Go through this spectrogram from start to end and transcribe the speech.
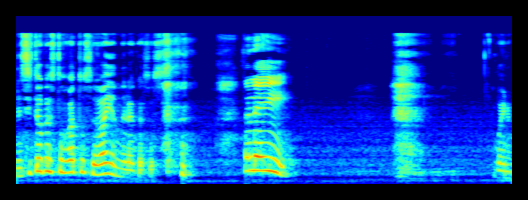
Necesito que estos gatos se vayan de la casa. ¡Sale ahí! Bueno,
